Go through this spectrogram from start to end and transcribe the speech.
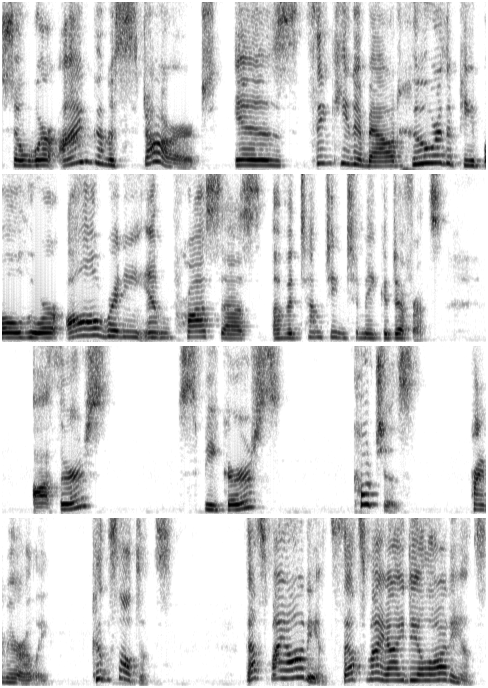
So, where I'm going to start is thinking about who are the people who are already in process of attempting to make a difference. Authors speakers coaches primarily. Consultants. That's my audience. That's my ideal audience.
